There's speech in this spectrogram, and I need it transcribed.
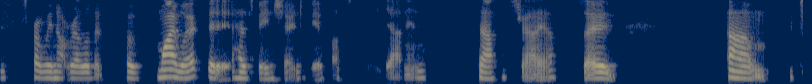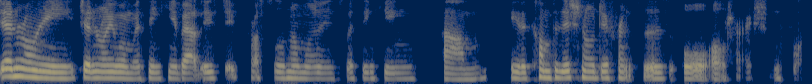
this is probably not relevant for my work, but it has been shown to be a possibility down in South Australia. So um, generally, generally when we're thinking about these deep crustal anomalies, we're thinking um, either compositional differences or alteration flow.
